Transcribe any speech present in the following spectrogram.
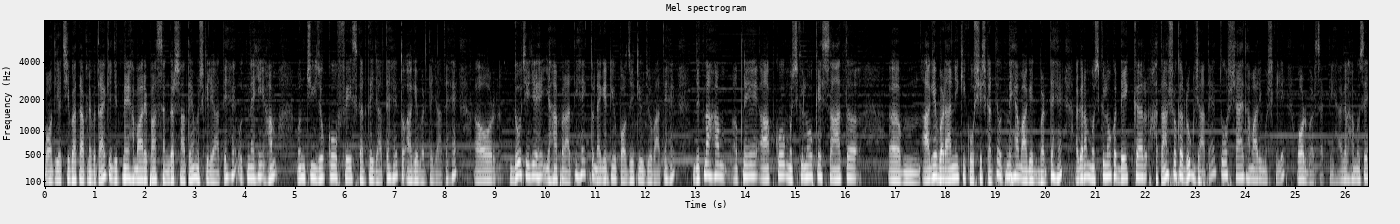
बहुत ही अच्छी बात आपने बताया कि जितने हमारे पास संघर्ष आते हैं, मुश्किलें आते हैं, उतने ही हम उन चीज़ों को फेस करते जाते हैं तो आगे बढ़ते जाते हैं। और दो चीज़ें यहाँ पर आती हैं, एक तो नेगेटिव पॉजिटिव जो बातें हैं, जितना हम अपने आप को मुश्किलों के साथ आगे बढ़ाने की कोशिश करते हैं, उतने ही हम आगे बढ़ते हैं। अगर हम मुश्किलों को देखकर हताश होकर रुक जाते हैं तो शायद हमारी मुश्किलें और बढ़ सकती हैं। अगर हम उसे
